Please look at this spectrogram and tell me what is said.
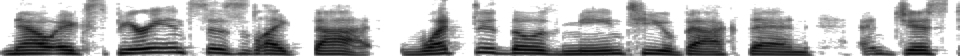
Now, experiences like that, what did those mean to you back then? And just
